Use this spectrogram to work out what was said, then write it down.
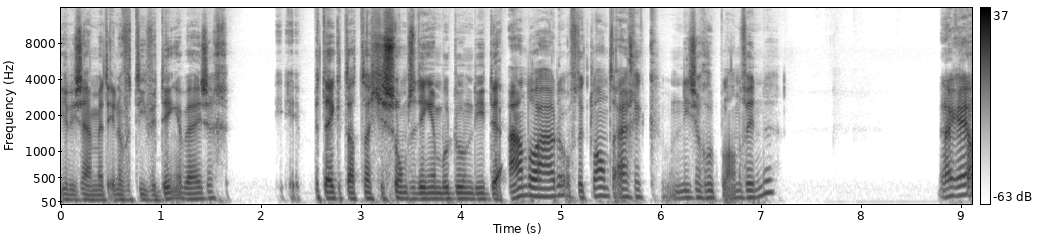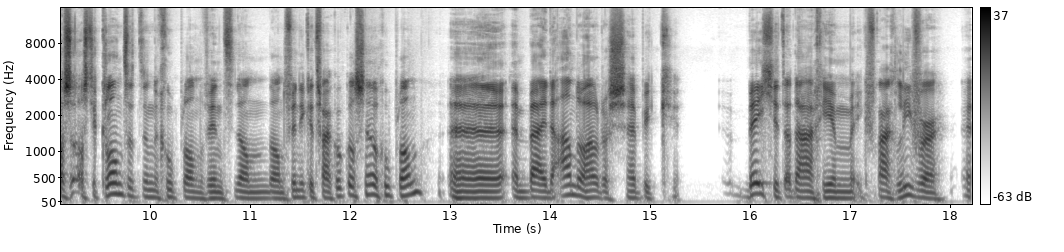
jullie zijn met innovatieve dingen bezig. Betekent dat dat je soms dingen moet doen die de aandeelhouder of de klant eigenlijk niet zo'n goed plan vinden? Nou, als, als de klant het een goed plan vindt, dan, dan vind ik het vaak ook al snel een goed plan. Uh, en bij de aandeelhouders heb ik beetje het adagium. Ik vraag liever uh,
